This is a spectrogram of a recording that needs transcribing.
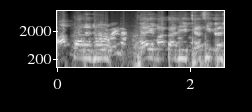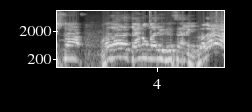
આપતા રહેજો. જય માતાજી જય શ્રી કૃષ્ણ. વગાડો જાનુ મારી નિશાની વગાડો!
